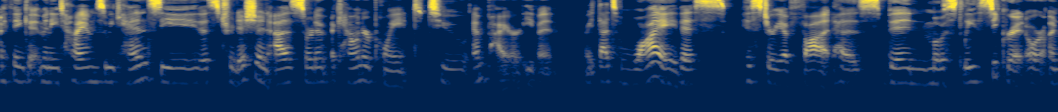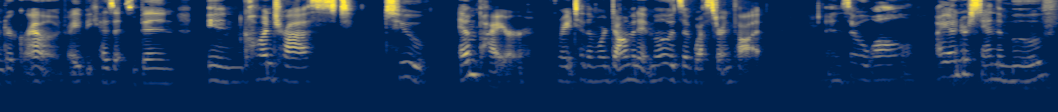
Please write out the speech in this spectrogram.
I think at many times we can see this tradition as sort of a counterpoint to empire, even, right? That's why this history of thought has been mostly secret or underground, right? Because it's been in contrast to empire, right? To the more dominant modes of Western thought. And so while I understand the move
